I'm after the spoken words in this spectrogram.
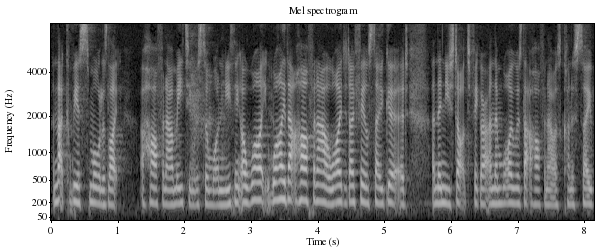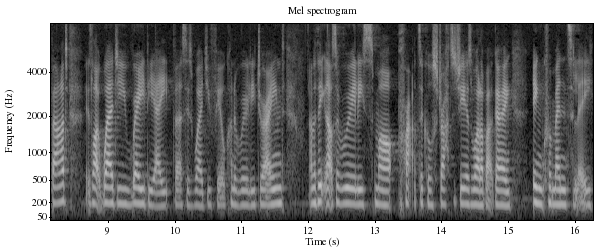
And that can be as small as like a half an hour meeting with someone and you think, oh, why, why that half an hour? Why did I feel so good? And then you start to figure out, and then why was that half an hour kind of so bad? It's like, where do you radiate versus where do you feel kind of really drained? And I think that's a really smart, practical strategy as well about going incrementally,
